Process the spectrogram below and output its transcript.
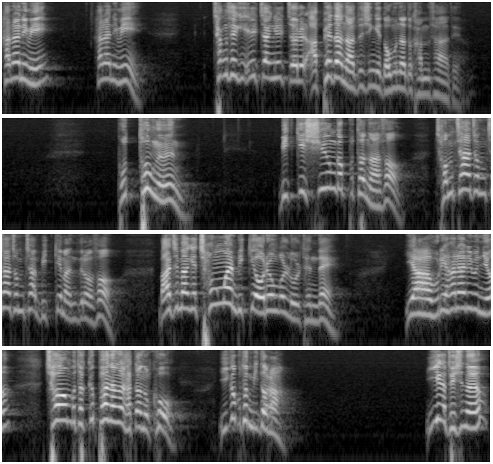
하나님이 하나님이 창세기 1장 1절을 앞에다 놔두신 게 너무나도 감사하대요. 보통은 믿기 쉬운 것부터 놔서 점차 점차 점차 믿게 만들어서 마지막에 정말 믿기 어려운 걸 놓을 텐데 야 우리 하나님은요 처음부터 끝판왕을 갖다 놓고 이거부터 믿어라 이해가 되시나요?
